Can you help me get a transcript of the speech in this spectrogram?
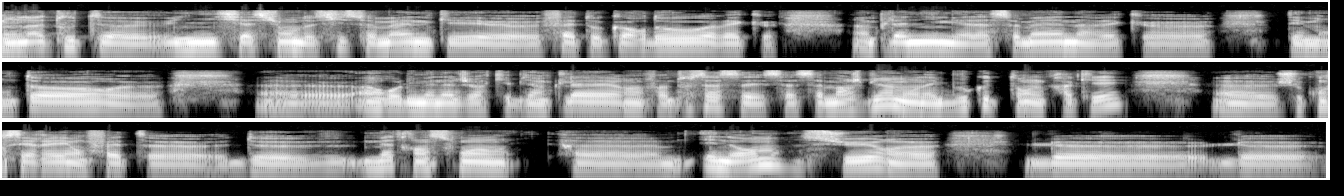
on a toute euh, une initiation de six semaines qui est euh, faite au cordeau avec un planning à la semaine, avec des mentors, un rôle du manager qui est bien clair. Enfin, tout ça, ça, ça, marche bien, mais on a eu beaucoup de temps à le craquer. je conseillerais en fait de mettre un soin euh, énorme sur euh, le,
